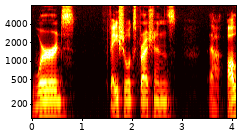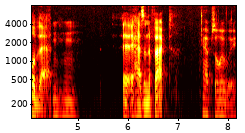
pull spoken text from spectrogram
words facial expressions uh, all of that it, it has an effect absolutely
